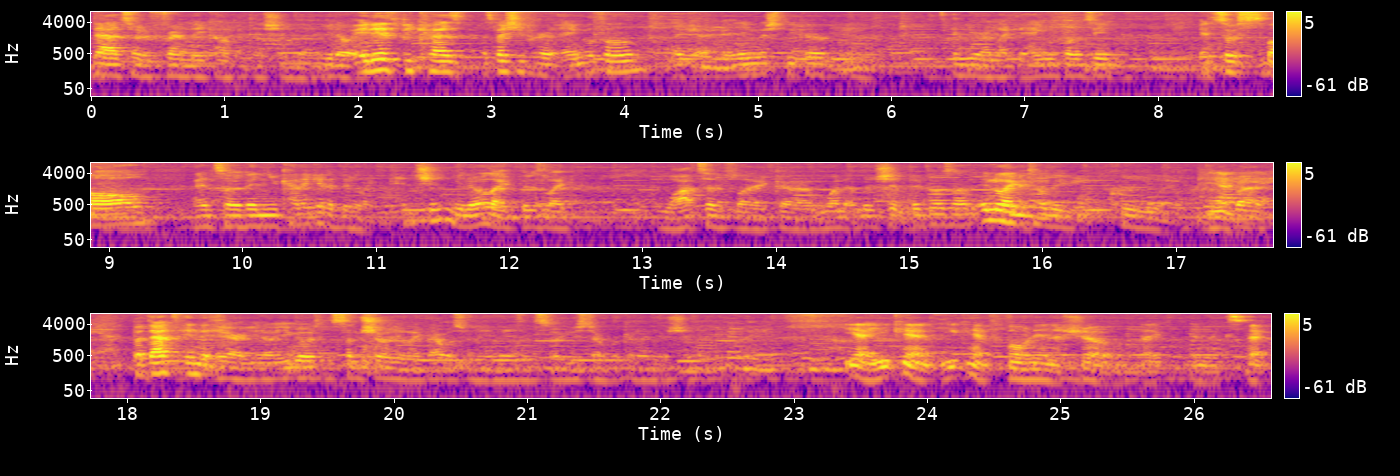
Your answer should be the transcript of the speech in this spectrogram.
that sort of friendly competition. That, you know, it is because especially for an anglophone, like a- an English speaker, and you're on like the anglophone scene, it's so small, and so then you kind of get a bit of like tension. You know, like there's like lots of like uh, one-upmanship that goes on in like a totally cool way. Yeah, but yeah, yeah. but that's in the air. You know, you go to some show and you're like, that was really amazing. So you start working on your shit. Mhm. Yeah, you can't you can't phone in a show like and expect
